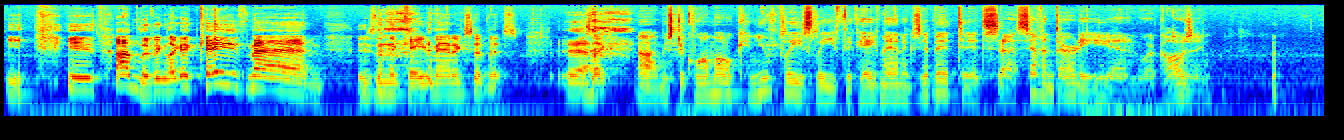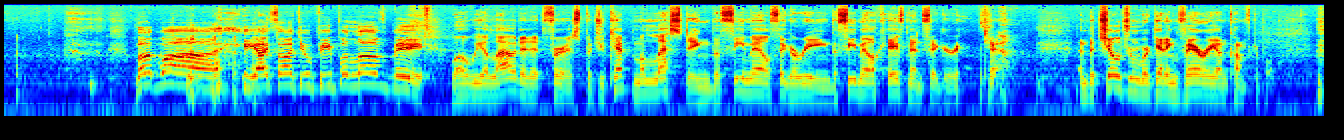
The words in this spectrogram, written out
He, he's, I'm living like a caveman. He's in the caveman exhibits. Yeah. He's like, uh, Mr. Cuomo, can you please leave the caveman exhibit? It's uh, 7:30 and we're closing. But why? I thought you people loved me. Well, we allowed it at first, but you kept molesting the female figurine, the female caveman figurine, Yeah. and the children were getting very uncomfortable.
